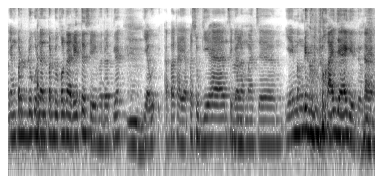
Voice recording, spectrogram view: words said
yang perdukunan perdukunan itu sih menurut gue ya u- apa kayak pesugihan segala macem. Ya emang dia goblok aja gitu. Kayak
